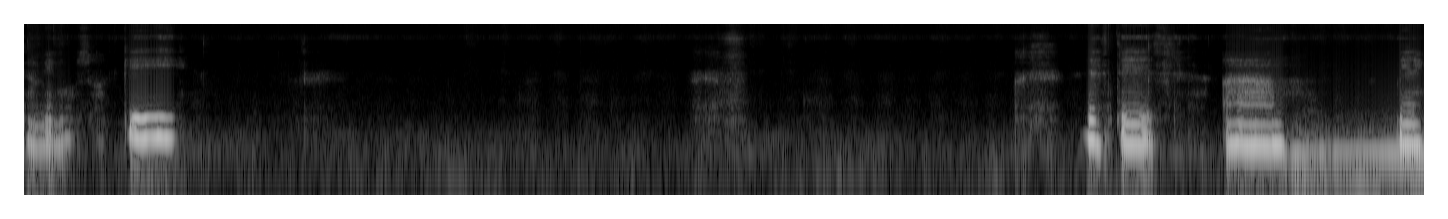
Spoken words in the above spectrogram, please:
También uso Este es, miren,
